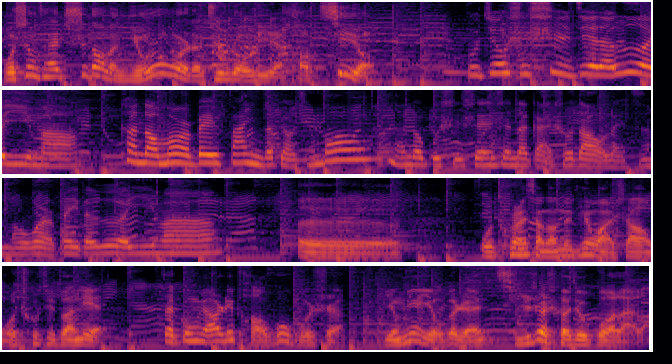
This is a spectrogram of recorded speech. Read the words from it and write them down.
我上次还吃到了牛肉味的猪肉粒，好气哟！不就是世界的恶意吗？看到摩尔贝发你的表情包，难道不是深深的感受到来自摩尔贝的恶意吗？呃，我突然想到那天晚上我出去锻炼，在公园里跑步，不是，迎面有个人骑着车就过来了，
